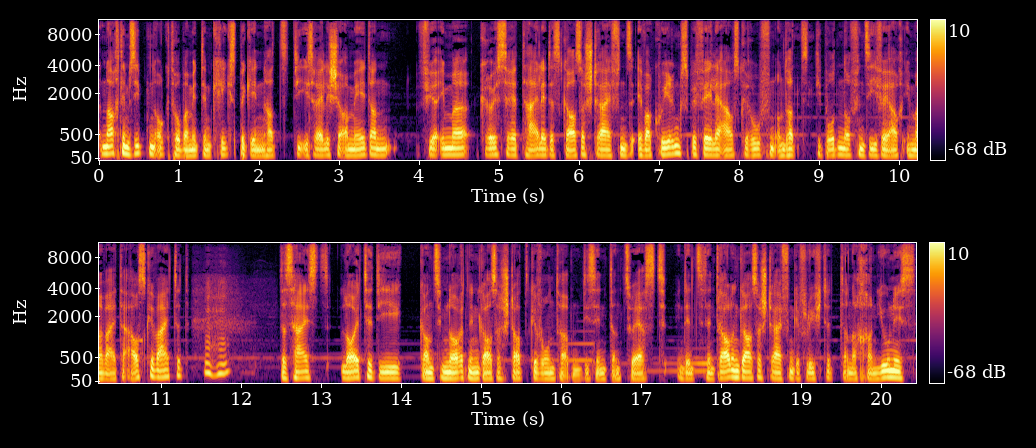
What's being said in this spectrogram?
Nach dem 7. Oktober mit dem Kriegsbeginn hat die israelische Armee dann für immer größere Teile des Gazastreifens Evakuierungsbefehle ausgerufen und hat die Bodenoffensive auch immer weiter ausgeweitet. Mhm. Das heißt, Leute, die ganz im Norden in Gaza-Stadt gewohnt haben, die sind dann zuerst in den zentralen Gazastreifen geflüchtet, dann nach Khan Yunis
